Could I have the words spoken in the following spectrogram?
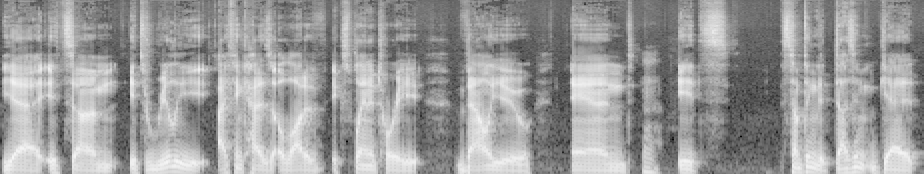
yeah. It's um, it's really I think has a lot of explanatory value, and Hmm. it's something that doesn't get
